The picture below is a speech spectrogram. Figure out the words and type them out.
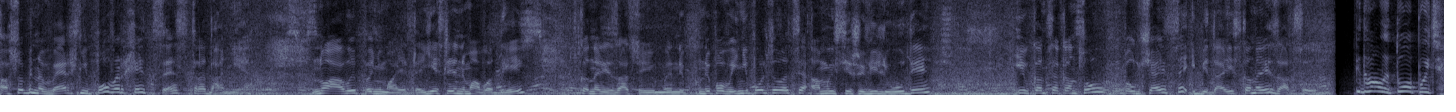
Особливо верхні поверхи це страдання. Ну а ви розумієте, якщо нема води, каналізацією ми не, не повинні пользуватися, а ми всі живі люди. І в кінці кінців виходить і біда із каналізацією. Підвали топить,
